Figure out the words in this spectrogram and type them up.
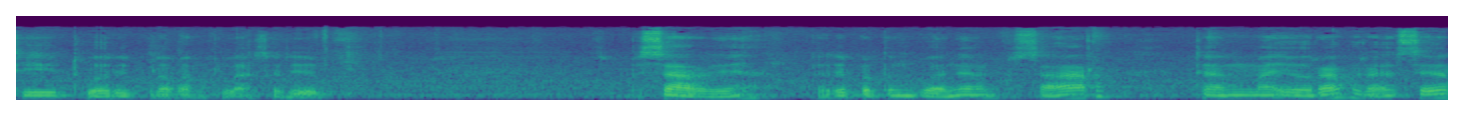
di 2018. Jadi besar ya. Jadi pertumbuhannya besar dan Mayora berhasil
